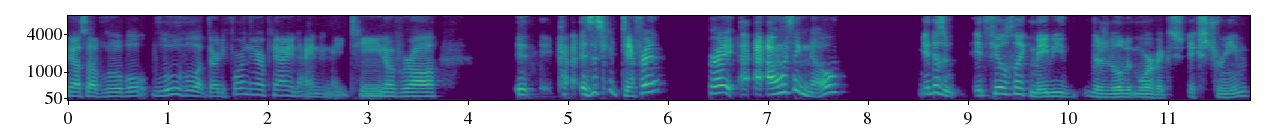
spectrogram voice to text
We also have Louisville, Louisville at 34 in the RPI, 9 and 18 overall. It, it, is this year different? Right? I, I want to say no. It doesn't. It feels like maybe there's a little bit more of ex- extreme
